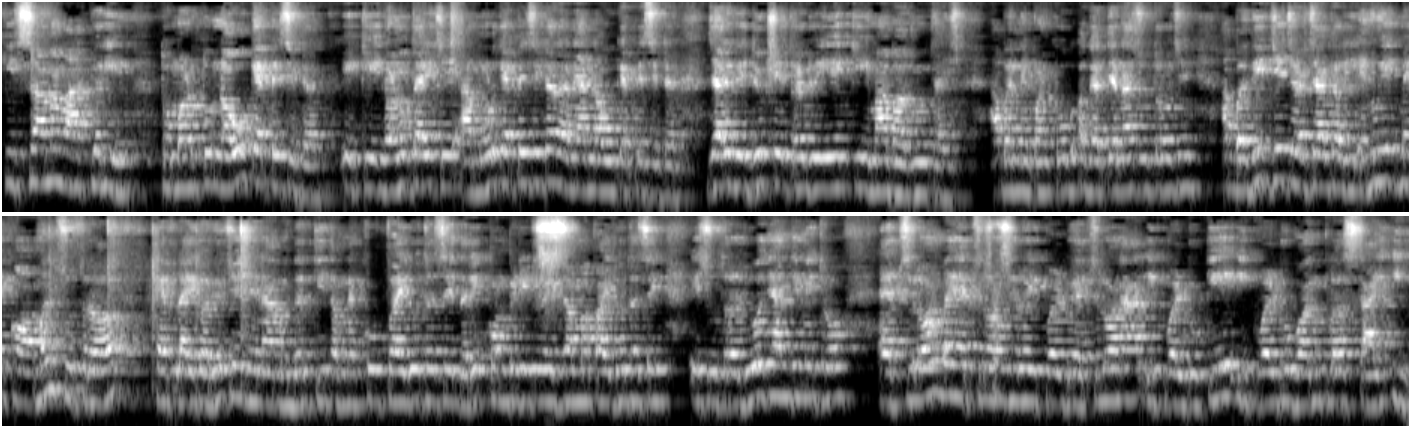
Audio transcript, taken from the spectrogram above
કિસ્સામાં વાત કરીએ તો મળતું નવું કેપેસિટર. એ કે ઘણું થાય છે. આ મૂળ કેપેસિટર અને આ નવું કેપેસિટર. જ્યારે વિદ્યુત ક્ષેત્ર જોઈએ કેમાં ભાગનું થાય છે. આ બંને પણ ખૂબ અગત્યના સૂત્રો છે. આ બધી જ જે ચર્ચા કરી, એનું એક મેં કોમન સૂત્ર એપ્લાય કર્યું છે, જેના મદદથી તમને ખૂબ ફાયદો થશે, દરેક કોમ્પિટિટિવ એક્ઝામમાં ફાયદો થશે, એ સૂત્ર જુઓ ધ્યાનથી મિત્રો. Epsilon by epsilon zero equal to epsilon R equal to K equal to one plus chi E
